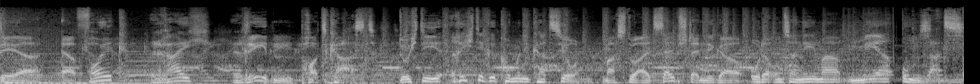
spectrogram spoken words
Der Erfolg Reich Reden Podcast. Durch die richtige Kommunikation machst du als Selbstständiger oder Unternehmer mehr Umsatz.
